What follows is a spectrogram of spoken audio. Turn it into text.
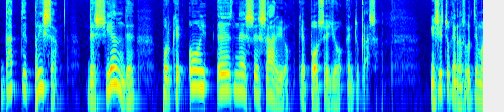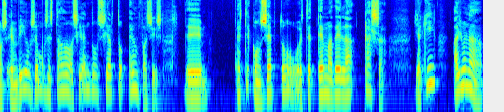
date prisa, desciende, porque hoy es necesario que pose yo en tu casa. Insisto que en los últimos envíos hemos estado haciendo cierto énfasis de este concepto o este tema de la casa. Y aquí hay una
